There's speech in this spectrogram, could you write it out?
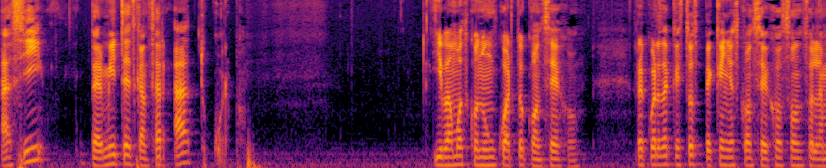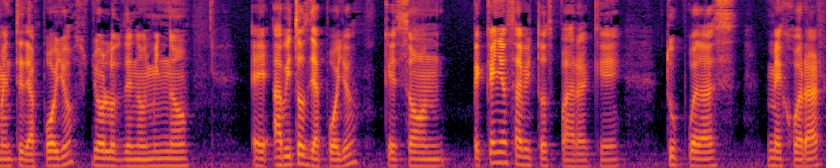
así Permite descansar a tu cuerpo. Y vamos con un cuarto consejo. Recuerda que estos pequeños consejos son solamente de apoyo. Yo los denomino eh, hábitos de apoyo, que son pequeños hábitos para que tú puedas mejorar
